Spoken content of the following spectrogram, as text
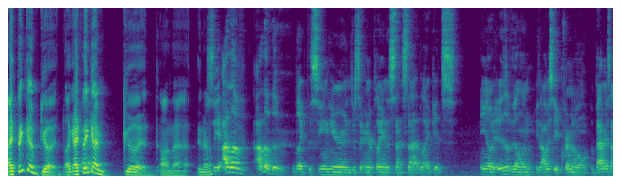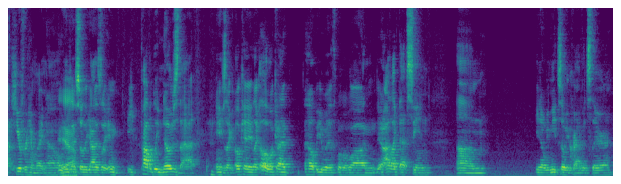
I think I'm good. Like I think I'm good on that. You know. See, I love, I love the like the scene here and just the interplay in the sense that like it's, you know, it is a villain. He's obviously a criminal, but Batman's not here for him right now. Yeah. And so the guy's like, and he probably knows that, and he's like, okay, like, oh, what can I help you with? Blah blah blah. And you know, I like that scene. Um, you know, we meet Zoe Kravitz there.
